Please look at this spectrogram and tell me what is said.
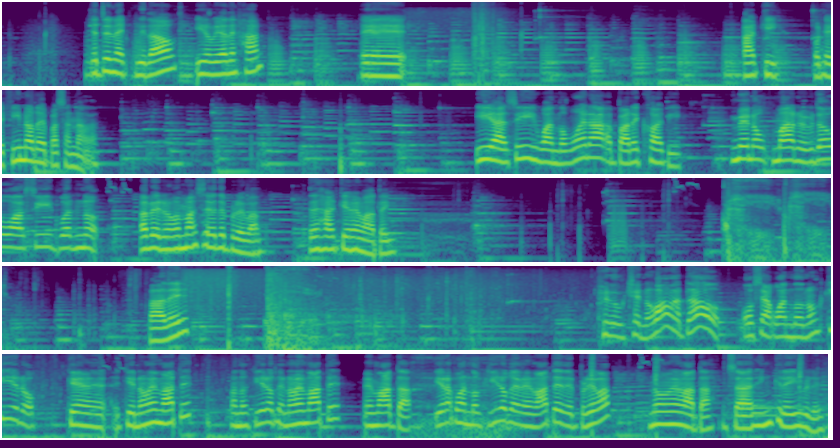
Que tener cuidado y lo voy a dejar. Eh, aquí. Porque aquí no le pasa nada. Y así, cuando muera, aparezco aquí. Menos mal, bro, así, bueno... A ver, vamos a hacer de prueba. Dejar que me maten. Vale. Pero que no me ha matado. O sea, cuando no quiero que, que no me mate, cuando quiero que no me mate, me mata. Y ahora cuando quiero que me mate de prueba, no me mata. O sea, es increíble.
